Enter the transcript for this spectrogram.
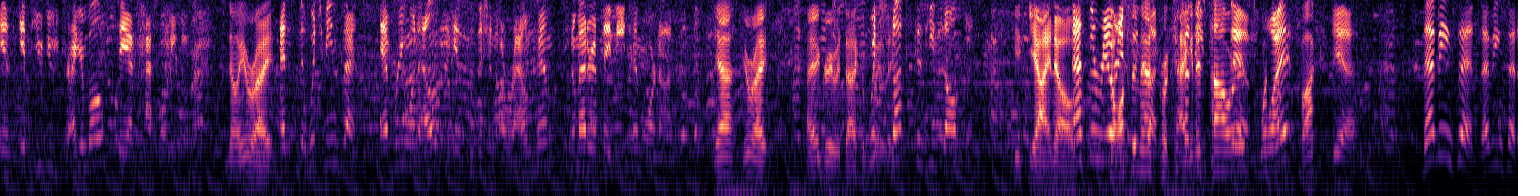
is if you do Dragon Ball, Dan has to be Goku. No, you're right. And th- which means that everyone else is positioned around him, no matter if they beat him or not. Yeah, you're right. I agree with that completely. Which sucks because he's Dawson. He's yeah, I know. That's the real Dawson reason it has sucks, 'cause protagonist he's powers. Sim. What, the fuck? Yeah. That being said, that being said,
